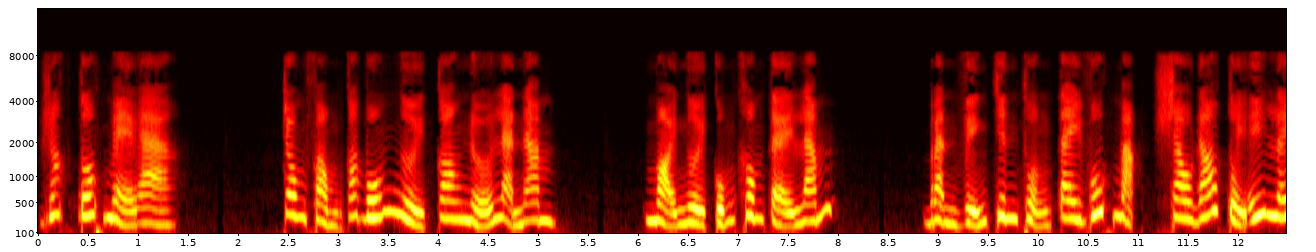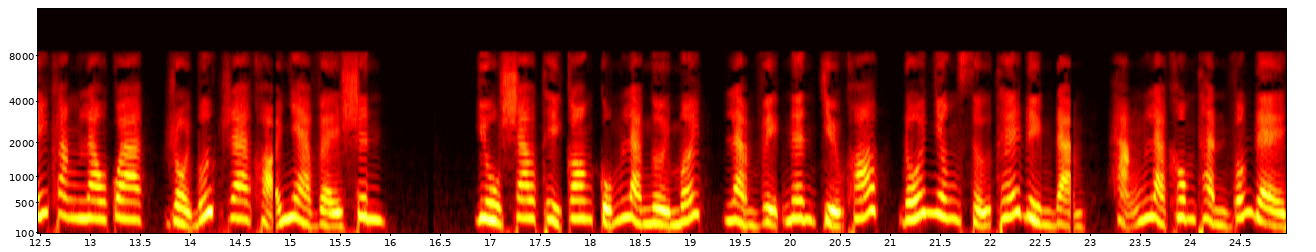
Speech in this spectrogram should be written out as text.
Rất tốt mẹ à. Trong phòng có bốn người, con nữa là năm. Mọi người cũng không tệ lắm. Bành viễn chinh thuận tay vuốt mặt, sau đó tùy ý lấy khăn lau qua, rồi bước ra khỏi nhà vệ sinh. Dù sao thì con cũng là người mới, làm việc nên chịu khó, đối nhân xử thế điềm đạm, hẳn là không thành vấn đề.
